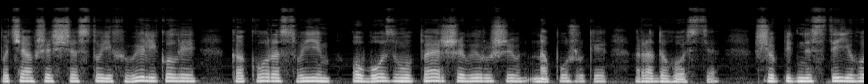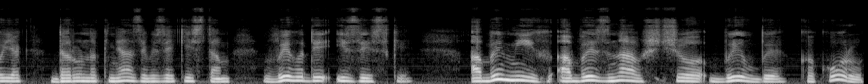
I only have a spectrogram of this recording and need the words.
почавши ще з тої хвилі, коли Какора своїм обозом уперше вирушив на пошуки радогостя, щоб піднести його як дарунок князеві з якісь там вигоди і зиски. Аби міг, аби знав, що бив би Кокору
